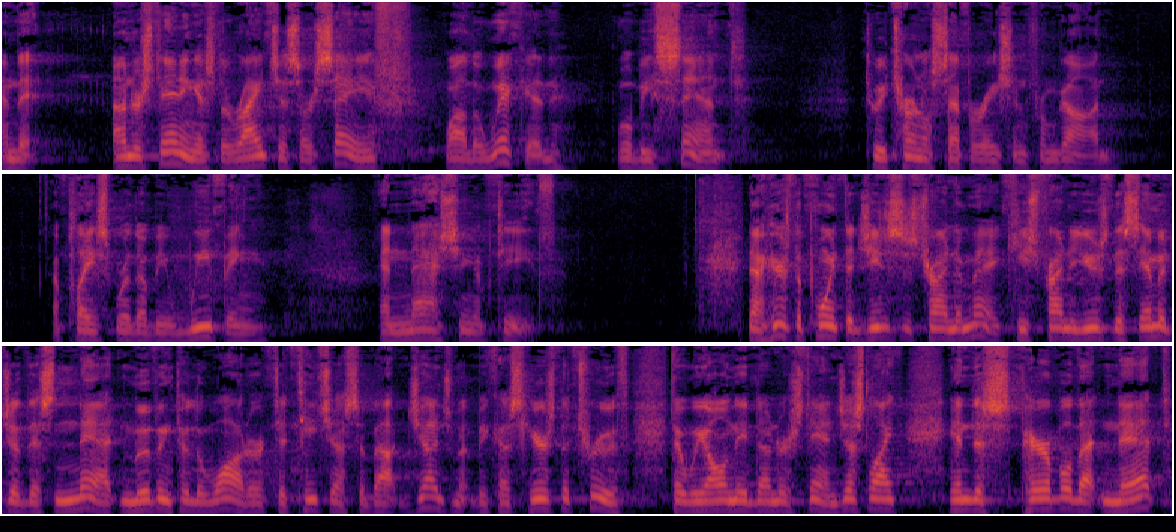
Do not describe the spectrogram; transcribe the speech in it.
And the understanding is the righteous are safe while the wicked will be sent to eternal separation from God a place where there'll be weeping and gnashing of teeth. Now, here's the point that Jesus is trying to make. He's trying to use this image of this net moving through the water to teach us about judgment because here's the truth that we all need to understand. Just like in this parable, that net,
